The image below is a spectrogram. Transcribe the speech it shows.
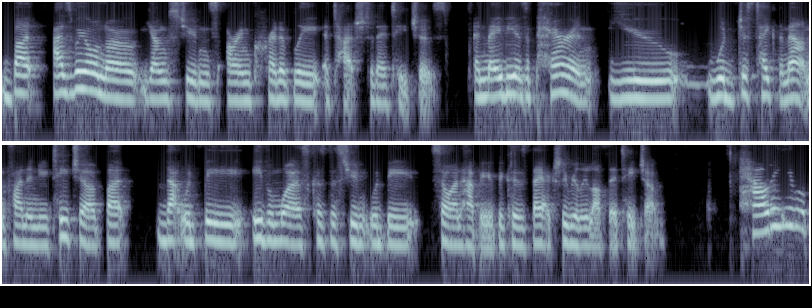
but as we all know young students are incredibly attached to their teachers and maybe as a parent you would just take them out and find a new teacher but that would be even worse because the student would be so unhappy because they actually really love their teacher. How do you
